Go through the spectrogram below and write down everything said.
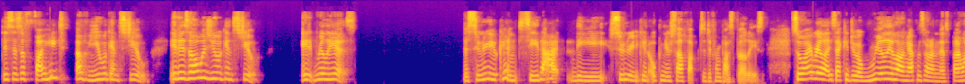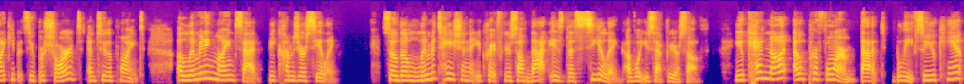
This is a fight of you against you. It is always you against you. It really is the sooner you can see that, the sooner you can open yourself up to different possibilities. So I realized I could do a really long episode on this, but I want to keep it super short and to the point. A limiting mindset becomes your ceiling. So the limitation that you create for yourself, that is the ceiling of what you set for yourself. You cannot outperform that belief. So you can't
